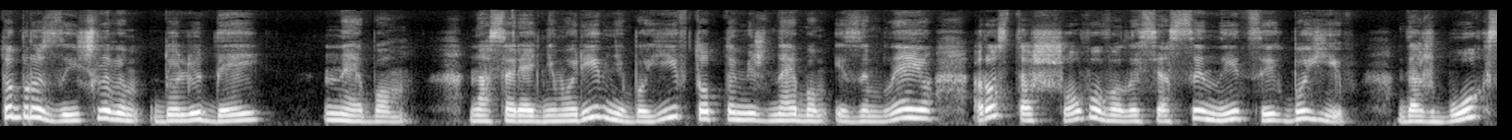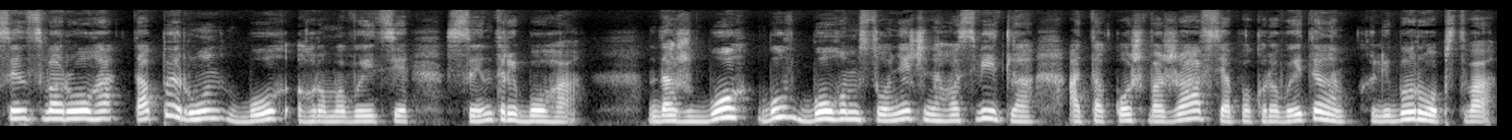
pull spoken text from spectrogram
доброзичливим до людей небом. На середньому рівні богів, тобто між небом і землею, розташовувалися сини цих богів Дажбог, син сварога, та Перун, бог громовиці, син Трибога. Дажбог був богом сонячного світла, а також вважався покровителем хліборобства.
